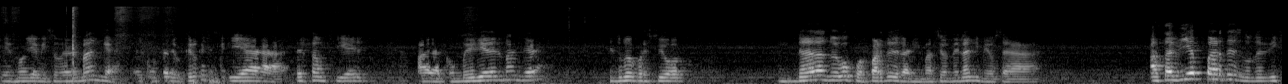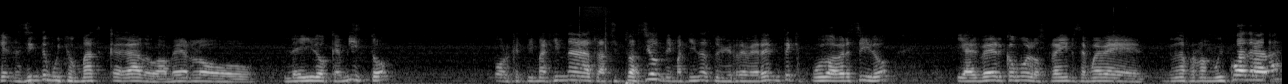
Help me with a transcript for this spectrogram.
que no haya visto en el manga. Al contrario, creo que se quería ser tan fiel a la comedia del manga que no me ofreció nada nuevo por parte de la animación del anime. O sea, hasta había partes donde dije, se siente mucho más cagado haberlo leído que visto porque te imaginas la situación, te imaginas lo irreverente que pudo haber sido, y al ver cómo los frames se mueven de una forma muy cuadrada,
